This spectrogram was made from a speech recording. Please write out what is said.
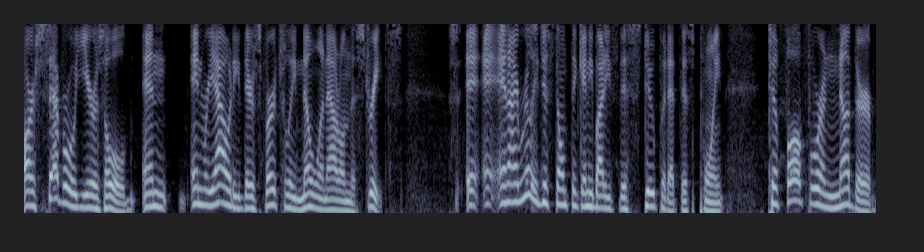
are several years old, and in reality, there's virtually no one out on the streets. And I really just don't think anybody's this stupid at this point to fall for another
